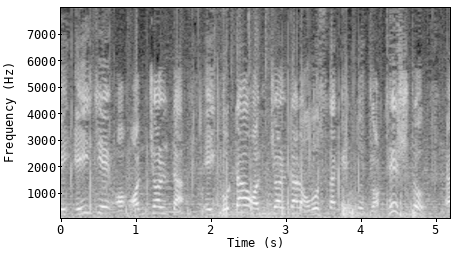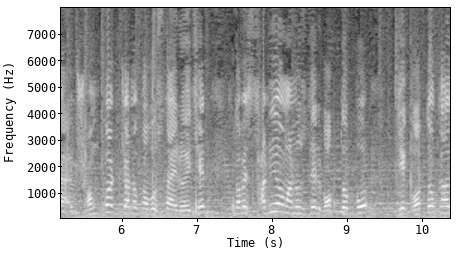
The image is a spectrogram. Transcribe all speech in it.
এই এই যে অঞ্চলটা, এই গোটা অঞ্চলটার অবস্থা কিন্তু যথেষ্ট সংকটজনক অবস্থায় রয়েছেন। তবে স্থানীয় মানুষদের বক্তব্য যে গতকাল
